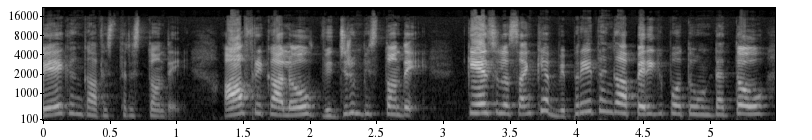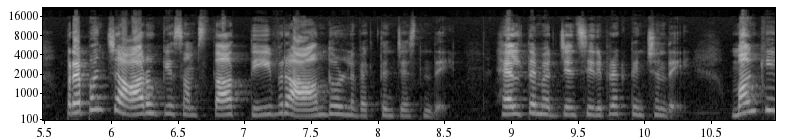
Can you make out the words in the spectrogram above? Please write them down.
వేగంగా విస్తరిస్తోంది. ఆఫ్రికాలో విజృంభిస్తోంది. కేసుల సంఖ్య విపరీతంగా పెరిగిపోతూ ఉండటంతో ప్రపంచ ఆరోగ్య సంస్థ తీవ్ర ఆందోళన వ్యక్తం చేసింది. హెల్త్ ఎమర్జెన్సీని ప్రకటించింది. మంకీ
